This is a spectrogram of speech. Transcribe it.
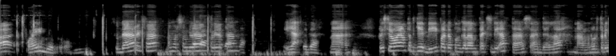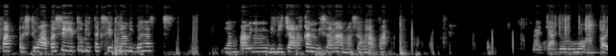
Ah? Sudah, Rifat? Nomor 9 kelihatan? Iya. Sudah. Nah, peristiwa yang terjadi pada penggalan teks di atas adalah, nah menurut Rifat, peristiwa apa sih itu di teks itu yang dibahas? Yang paling dibicarakan di sana, masalah apa? Baca dulu. Oi.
